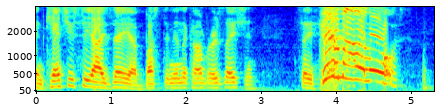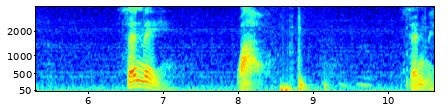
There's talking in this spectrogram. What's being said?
And can't you see Isaiah busting in the conversation? Say, Hear my Lord! Send me. Wow. Send me.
